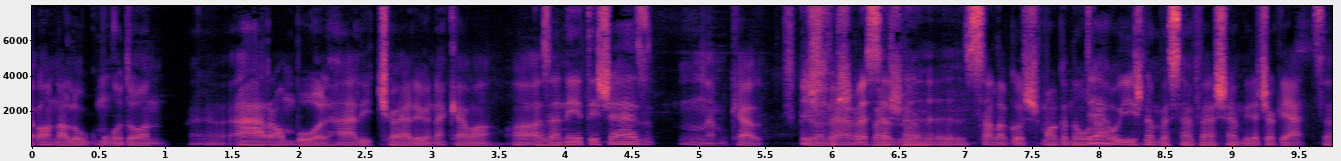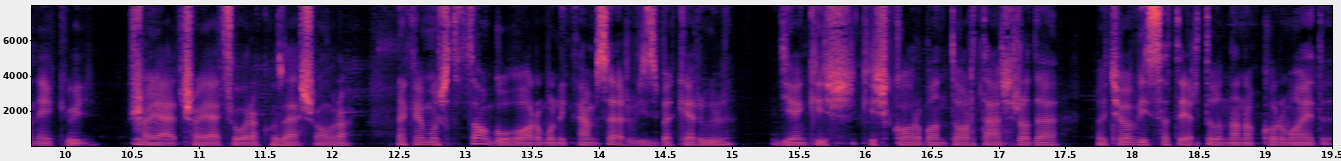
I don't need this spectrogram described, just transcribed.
analóg módon áramból állítsa elő nekem a, a, zenét, és ehhez nem kell És felveszed sem. szalagos magnóra. De hogy is nem veszem fel semmire, csak játszanék úgy saját, saját szórakozásomra. Nekem most a tangó harmonikám szervizbe kerül, egy ilyen kis, kis karbantartásra, de hogyha visszatért onnan, akkor majd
